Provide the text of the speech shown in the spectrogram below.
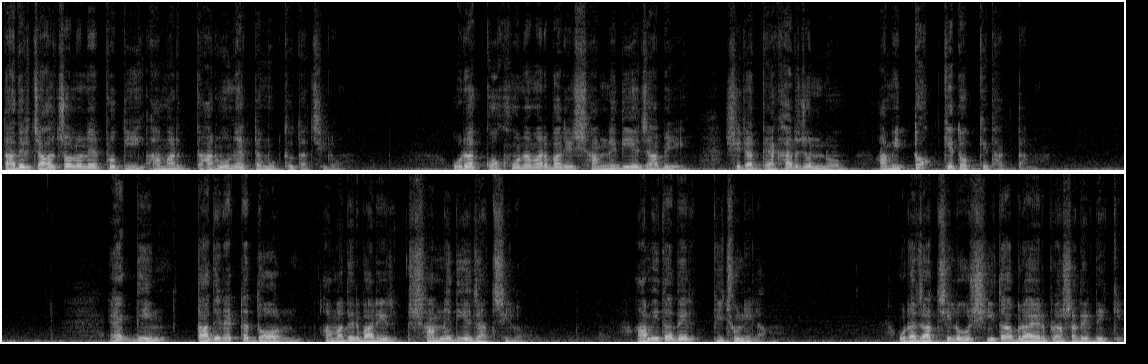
তাদের চালচলনের প্রতি আমার দারুণ একটা মুগ্ধতা ছিল। ওরা কখন আমার বাড়ির সামনে দিয়ে যাবে সেটা দেখার জন্য আমি তককে তককে থাকতাম। একদিন তাদের একটা দল আমাদের বাড়ির সামনে দিয়ে যাচ্ছিল। আমি তাদের পিছু নিলাম। ওরা যাচ্ছিল সীতাব রায়ের প্রাসাদের দিকে।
